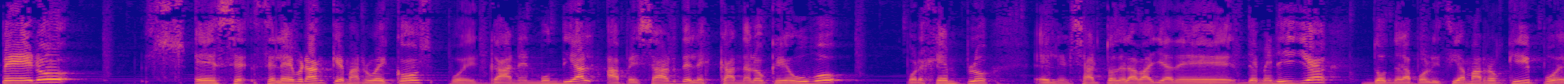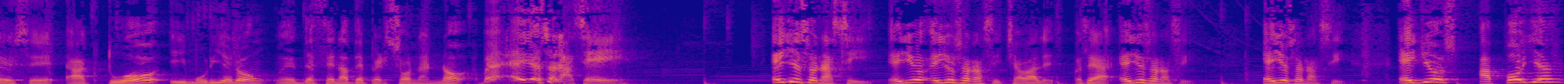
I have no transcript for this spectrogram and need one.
pero eh, celebran que Marruecos pues gane el mundial a pesar del escándalo que hubo Por ejemplo, en el salto de la valla de, de Melilla, donde la policía marroquí pues eh, actuó y murieron eh, decenas de personas, ¿no? Ellos son así. Ellos son así. Ellos, ellos son así, chavales. O sea, ellos son así. Ellos son así. Ellos apoyan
